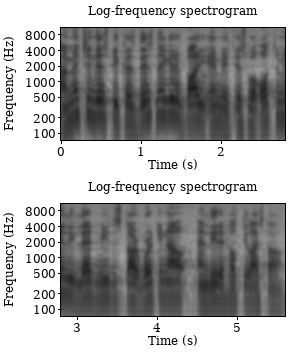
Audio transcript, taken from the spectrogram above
I mention this because this negative body image is what ultimately led me to start working out and lead a healthy lifestyle.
